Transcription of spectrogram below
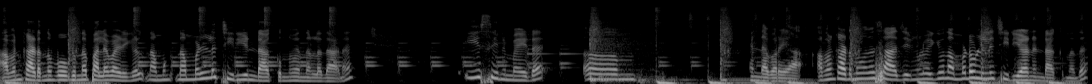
അവൻ കടന്നു പോകുന്ന പല വഴികൾ നമുക്ക് നമ്മളിൽ ചിരി ഉണ്ടാക്കുന്നു എന്നുള്ളതാണ് ഈ സിനിമയുടെ എന്താ പറയുക അവൻ കടന്നു പോകുന്ന സാഹചര്യങ്ങൾ വയ്ക്കുമ്പോൾ നമ്മുടെ ഉള്ളിൽ ചിരിയാണ് ഉണ്ടാക്കുന്നത്.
